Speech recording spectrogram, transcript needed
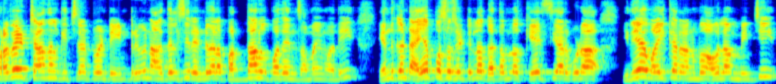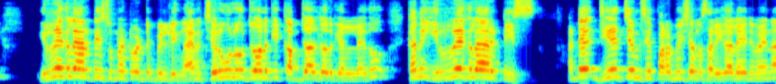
ప్రైవేట్ ఛానల్కి ఇచ్చినటువంటి ఇంటర్వ్యూ నాకు తెలిసి రెండు వేల పద్నాలుగు పదిహేను సమయం అది. ఎందుకంటే అయ్యప్ప సొసైటీలో గతంలో కేసీఆర్ కూడా ఇదే వైఖరి అనుభవం అవలంబించి ఇర్రెగ్యులారిటీస్ ఉన్నటువంటి బిల్డింగ్ ఆయన చెరువులు జోలికి కబ్జాల జోలికి వెళ్ళలేదు. కానీ ఇర్రెగ్యులారిటీస్ అంటే జిహెచ్ఎంసీ పర్మిషన్లు సరిగా లేనివైనా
